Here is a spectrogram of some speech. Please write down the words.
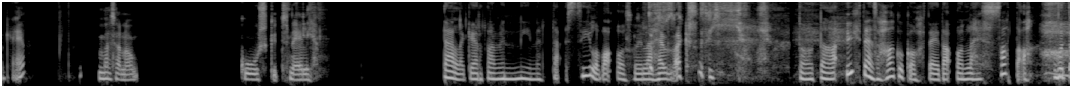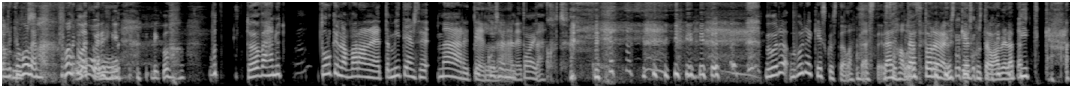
Okei. Okay. Mä sanon 64. Tällä kertaa meni niin, että Silva osui lähemmäksi. Tota, yhteensä hakukohteita on lähes sata, mutta olitte molemmat, molemmat kuitenkin. Niin kuin, mut, Toi on vähän nyt tulkinnanvarainen, että miten se määritellään. Pikkusen että... paikkoot. me, voidaan, me voidaan keskustella tästä, jos tästä, tästä todennäköisesti keskustellaan vielä pitkään.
